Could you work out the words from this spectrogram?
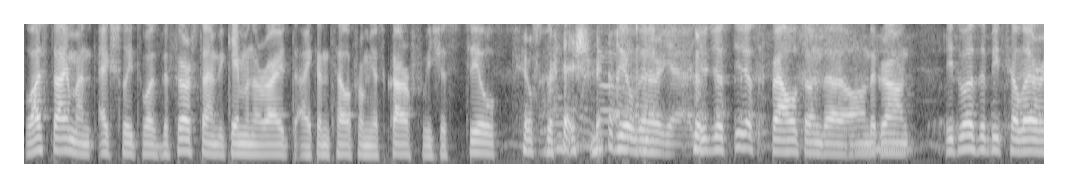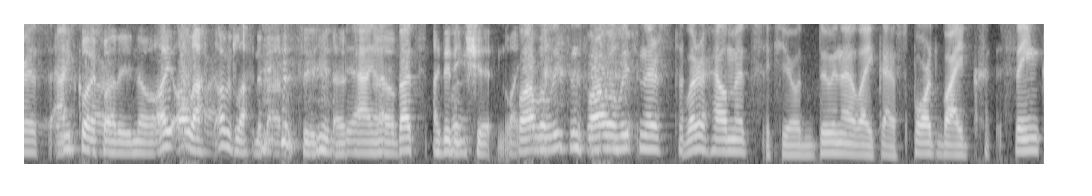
last time, and actually it was the first time we came on a ride. I can tell from your scarf, which is still Still fresh. still there. Yeah, you just you just felt on the on the ground. It was a bit hilarious. It was quite funny. No, I, I laughed. I was laughing about it too. You know? Yeah, I know, Um, but I did eat shit. Like, for our listen for our listeners, wear a helmet if you're doing a like a sport bike thing.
